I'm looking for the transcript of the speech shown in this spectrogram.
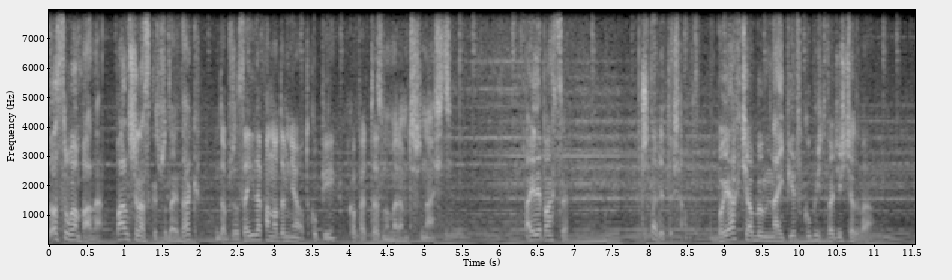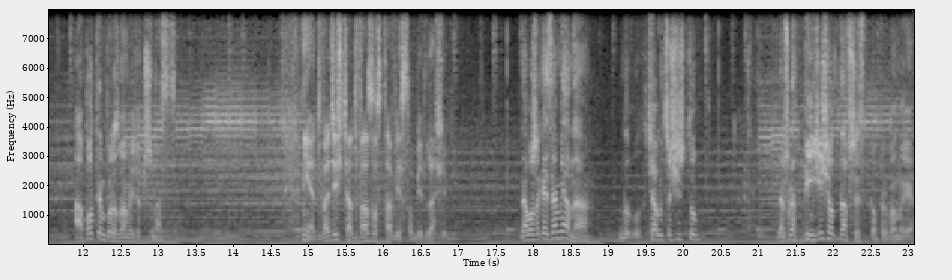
To słucham pana. Pan 13 sprzedaje, tak? Dobrze, za ile pan ode mnie odkupi kopertę z numerem 13? A ile pan chce? 4 tysiące. Bo ja chciałbym najpierw kupić 22, a potem porozmawiać o 13. Nie, 22 zostawię sobie dla siebie. No może jakaś zamiana. No bo chciałbym coś jeszcze tu... Na przykład 50 na wszystko proponuję.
